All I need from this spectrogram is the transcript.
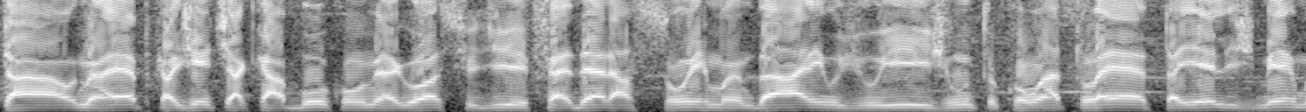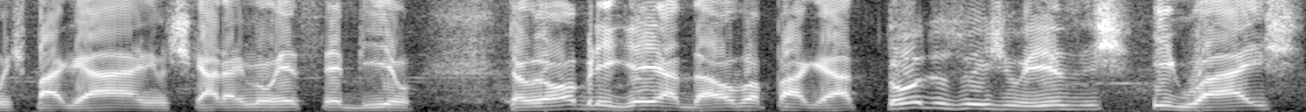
tal. Na época a gente acabou com o negócio de federações mandarem o juiz junto com o atleta e eles mesmos pagarem, os caras não recebiam. Então eu obriguei a Dalva a pagar todos os juízes iguais,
